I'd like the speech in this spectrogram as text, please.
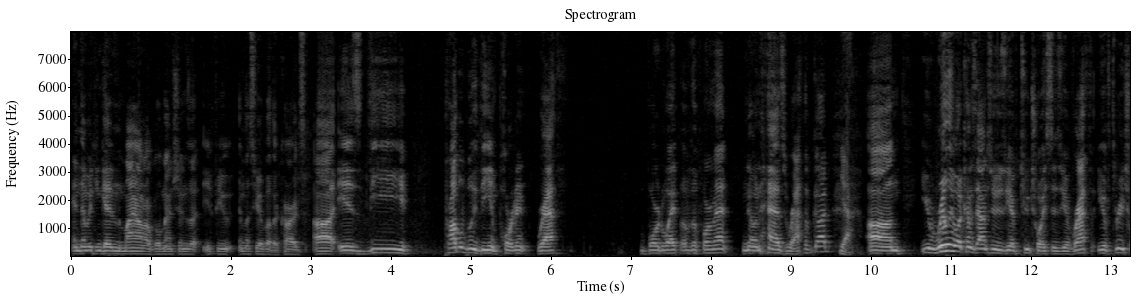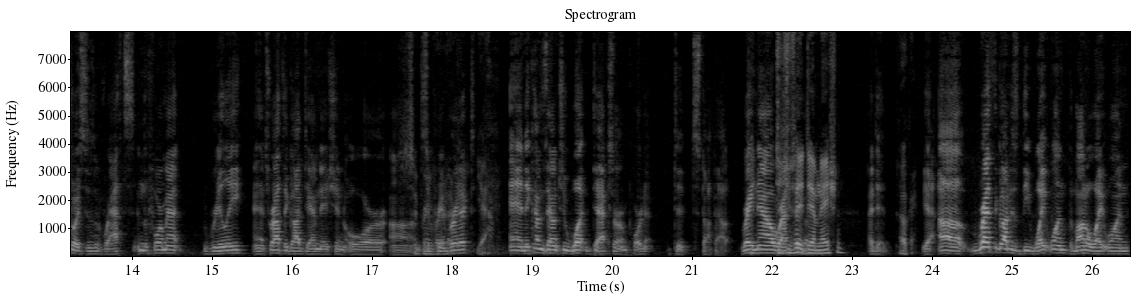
and then we can get into my honorable mentions uh, if you unless you have other cards. Uh, is the probably the important Wrath board wipe of the format, known as Wrath of God. Yeah. Um, you really what it comes down to is you have two choices. You have wrath. You have three choices of wraths in the format, really, and it's Wrath of God, Damnation, or um, Supreme Supreme, Verdict. Verdict. Yeah. And it comes down to what decks are important to stop out. Right now, Did Wrath you of say God- Damnation? I did. Okay. Yeah. Uh, Wrath of God is the white one, the mono white one.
